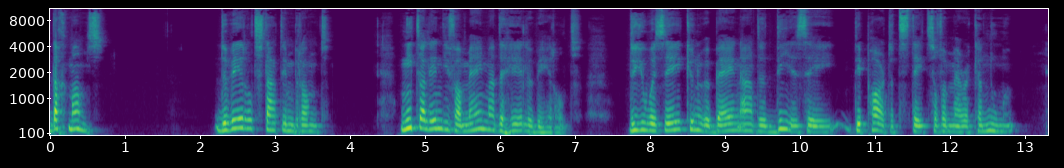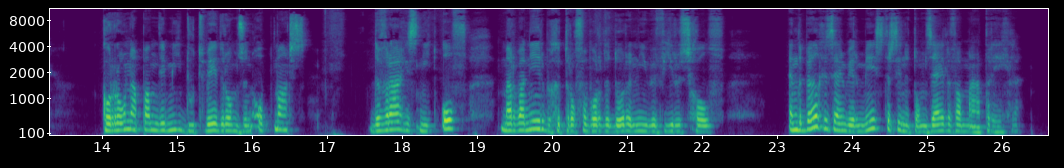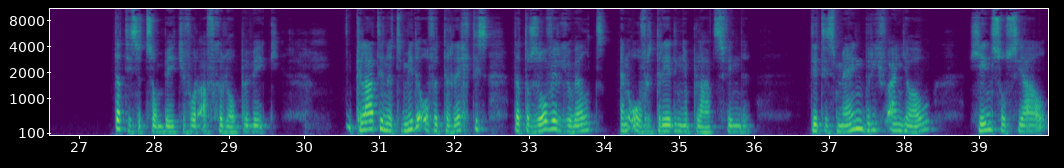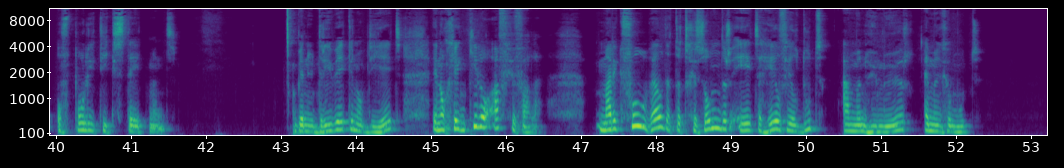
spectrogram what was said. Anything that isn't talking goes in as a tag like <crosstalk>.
Dag mams. De wereld staat in brand. Niet alleen die van mij, maar de hele wereld. De USA kunnen we bijna de DSA, Departed States of America, noemen. Coronapandemie doet wederom zijn opmars. De vraag is niet of, maar wanneer we getroffen worden door een nieuwe virusgolf. En de Belgen zijn weer meesters in het omzeilen van maatregelen. Dat is het zo'n beetje voor afgelopen week. Ik laat in het midden of het terecht is dat er zoveel geweld en overtredingen plaatsvinden. Dit is mijn brief aan jou, geen sociaal of politiek statement. Ik ben nu drie weken op dieet en nog geen kilo afgevallen. Maar ik voel wel dat het gezonder eten heel veel doet aan mijn humeur en mijn gemoed.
